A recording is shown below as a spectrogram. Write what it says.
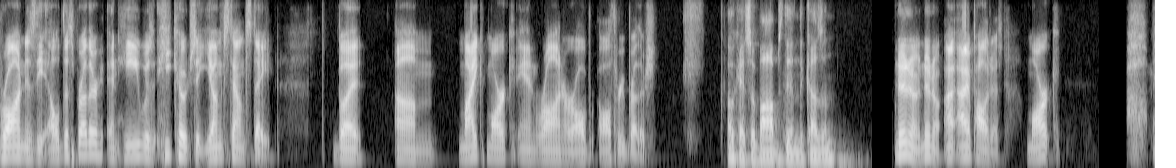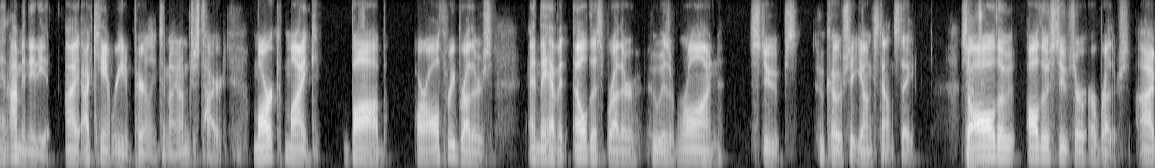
Ron is the eldest brother and he was he coached at Youngstown State. But um Mike, Mark, and Ron are all all three brothers. Okay, so Bob's then the cousin. No, no, no, no. I, I apologize. Mark, oh man, I'm an idiot. I, I can't read apparently tonight. I'm just tired. Mark, Mike, Bob are all three brothers, and they have an eldest brother who is Ron Stoops, who coached at Youngstown State. So gotcha. all those all those Stoops are, are brothers. I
